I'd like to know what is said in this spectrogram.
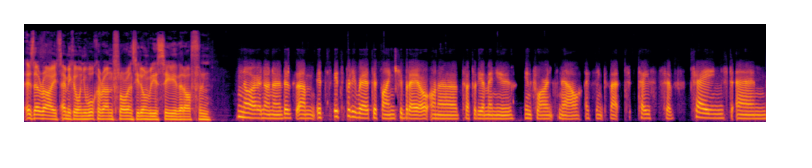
Is that right, Emiko? When you walk around Florence, you don't really see that often. No, no, no. There's um, it's it's pretty rare to find cibreo on a trattoria menu in Florence now. I think that tastes have changed and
